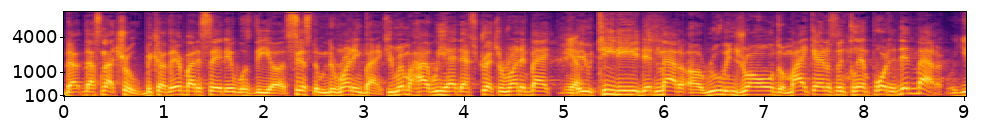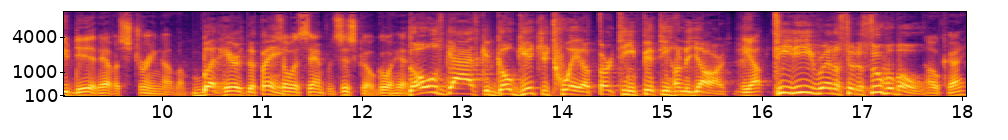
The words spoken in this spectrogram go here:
That, that's not true because everybody said it was the uh, system, the running backs. You remember how we had that stretch of running back? Yep. It was TD, it didn't matter. Uh, Reuben Droughns or Mike Anderson, Clinton Portis, it didn't matter. Well, you did have a string of them. But here's the thing. So is San Francisco. Go ahead. Those guys could go get you 12, 13, 1500 yards. Yep. TD ran us to the Super Bowl. Okay.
